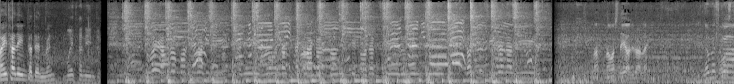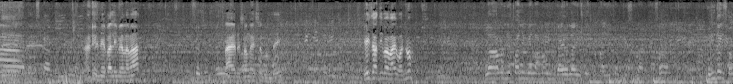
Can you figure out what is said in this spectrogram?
मैथाने इन्टरटेनमेन्ट। मैथाने इन्टर नमस्ते हजुरहरूलाई। नमस्कार नमस्कार। भन्नु हामी चाहिँ नेपाली मेलामा दाईहरूसँग यसो घुम्दै। केही छ दिपा भाइ भन्नु। ल अब नेपाली मेलामा पाइन्छ खुसी घुम्दैछौँ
